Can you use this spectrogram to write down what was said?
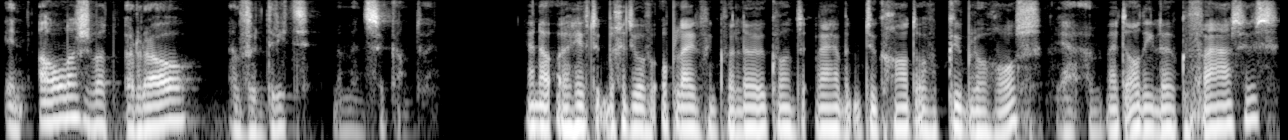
in alles wat rouw en verdriet met mensen kan doen. En nou heeft, u- begint over opleiding, vind ik wel leuk, want wij hebben het natuurlijk gehad over Kubler-Ross, Ja, en- met al die leuke fases.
